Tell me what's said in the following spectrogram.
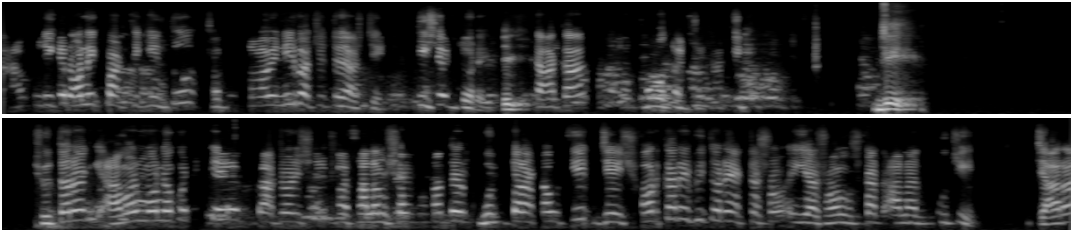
আওয়ামী লীগের অনেক প্রার্থী কিন্তু সফলভাবে নির্বাচিত হয়ে আসছে কিসের জোরে? টাকা ক্ষমতার জি। সুতরাং আমার মনে করি যে পাটোয়ারি সাহেব বা সালাম সাহেব ভূমিকা রাখা উচিত যে সরকারের ভিতরে একটা ইয়া সংস্কার আনা উচিত। যারা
